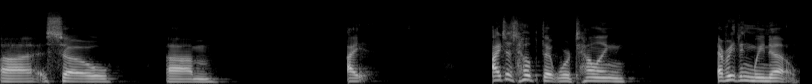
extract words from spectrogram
Uh, so um, I, I just hope that we're telling everything we know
